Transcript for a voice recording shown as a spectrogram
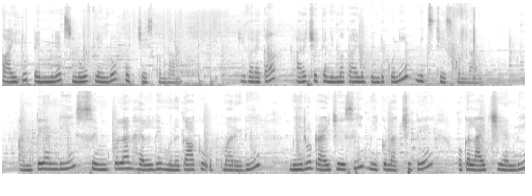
ఫైవ్ టు టెన్ మినిట్స్లో ఫ్లేమ్లో కుక్ చేసుకుందాం. చివరగా అరచెక్క నిమ్మకాయలు పిండుకొని మిక్స్ చేసుకుందాం. అంతే అండి. సింపుల్ అండ్ హెల్దీ మునగాకు ఉప్మా రెడీ. మీరు ట్రై చేసి మీకు నచ్చితే ఒక లైక్ చేయండి.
